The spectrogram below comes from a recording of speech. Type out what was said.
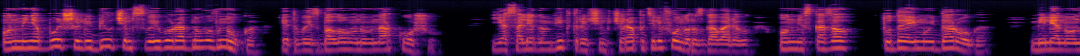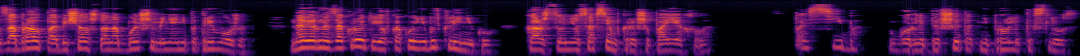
Он меня больше любил, чем своего родного внука, этого избалованного наркошу. Я с Олегом Викторовичем вчера по телефону разговаривал. Он мне сказал, Туда ему и дорога. Милену он забрал, пообещал, что она больше меня не потревожит. Наверное, закроет ее в какую-нибудь клинику. Кажется, у нее совсем крыша поехала. Спасибо. В горле першит от непролитых слез.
